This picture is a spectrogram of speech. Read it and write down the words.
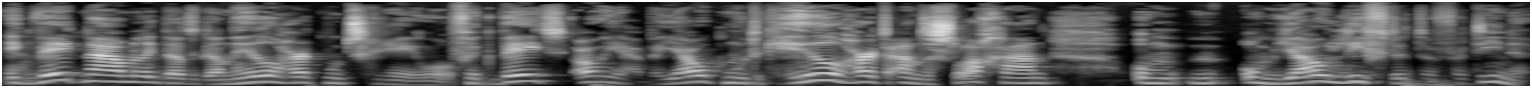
Ik weet namelijk dat ik dan heel hard moet schreeuwen. Of ik weet, oh ja, bij jou moet ik heel hard aan de slag gaan om, om jouw liefde te verdienen.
